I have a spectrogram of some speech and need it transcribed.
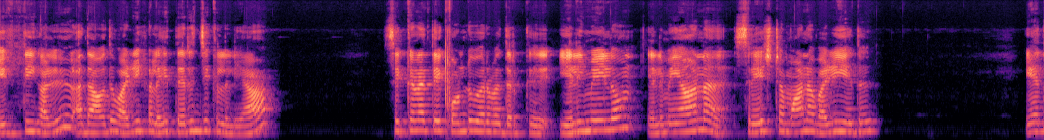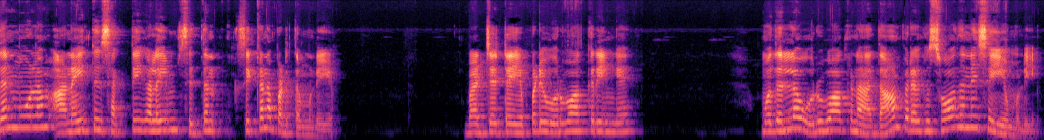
யுக்திகள் அதாவது வழிகளை தெரிஞ்சுக்கலையா சிக்கனத்தை கொண்டு வருவதற்கு எளிமையிலும் எளிமையான சிரேஷ்டமான வழி எது? எதன் மூலம் அனைத்து சக்திகளையும் சித்தன் சிக்கனப்படுத்த முடியும்? பட்ஜெட்டை எப்படி உருவாக்குறீங்க? முதல்ல உருவாக்குனா தான் பிறகு சோதனை செய்ய முடியும்.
